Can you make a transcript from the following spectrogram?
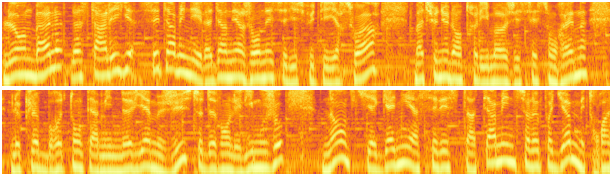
Le handball, la Star League, c'est terminé. La dernière journée s'est disputée hier soir. Match nul entre Limoges et Cesson-Rennes. Le club breton termine 9e juste devant les Limougeaux. Nantes, qui a gagné à Célestat, termine sur le podium, mais 3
